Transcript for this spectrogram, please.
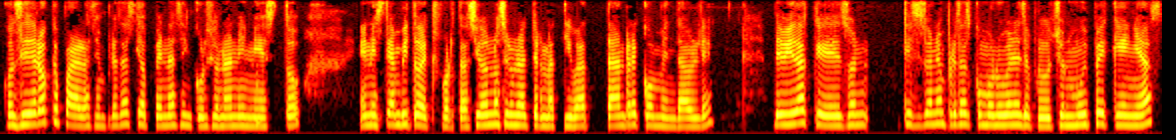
Considero que para las empresas que apenas incursionan en esto, en este ámbito de exportación, no sería una alternativa tan recomendable, debido a que son que si son empresas como nubes de producción muy pequeñas,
